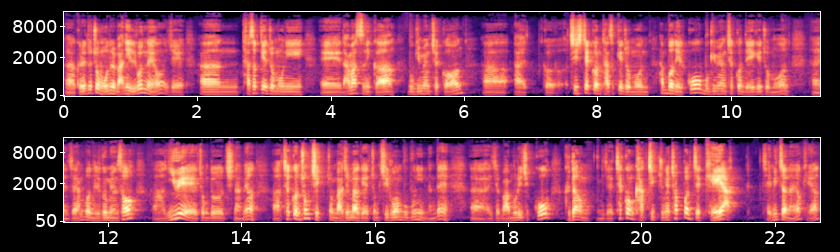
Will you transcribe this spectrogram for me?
아, 그래도 좀 오늘 많이 읽었네요. 이제 한 다섯 개 조문이 에, 남았으니까 무기명 채권, 아, 아, 그 지시채권 다섯 개 조문 한 번 읽고 무기명 채권 네 개 조문 이제 한 번 읽으면서 아, 2회 정도 지나면 아, 채권 총칙 좀 마지막에 좀 지루한 부분이 있는데 아, 이제 마무리 짓고 그 다음 이제 채권 각칙 중에 첫 번째 계약 재밌잖아요, 계약.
